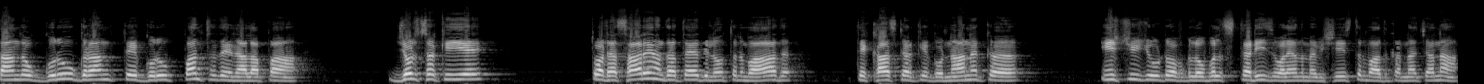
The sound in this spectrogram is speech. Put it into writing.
ਤਾਂ ਜੋ ਗੁਰੂ ਗ੍ਰੰਥ ਤੇ ਗੁਰੂ ਪੰਥ ਦੇ ਨਾਲ ਆਪਾਂ ਜੁੜ ਸਕੀਏ। ਤੁਹਾਡਾ ਸਾਰਿਆਂ ਦਾ ਤਹਿ ਦਿਲੋਂ ਧੰਨਵਾਦ ਤੇ ਖਾਸ ਕਰਕੇ Guru Nanak institute of global studies ਵਾਲਿਆਂ ਦਾ ਮੈਂ ਵਿਸ਼ੇਸ਼ ਧੰਨਵਾਦ ਕਰਨਾ ਚਾਹਨਾ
